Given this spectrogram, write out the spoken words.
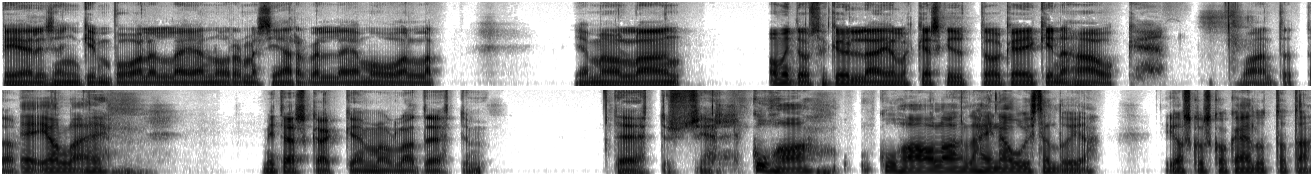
Pielisenkin puolella ja Nurmesjärvellä ja muualla. Ja me ollaan omituista kyllä, ei olla keskitytty oikein ikinä haukeen, vaan tota, Ei olla, ei. mitäs kaikkea me ollaan tehty, tehty siellä. Kuhaa. Kuhaa ollaan lähinnä uisteltu ja joskus kokeiltu tota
